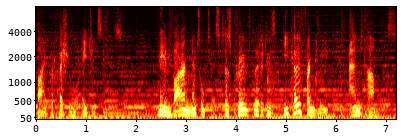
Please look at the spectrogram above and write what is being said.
by professional agencies. The environmental test has proved that it is eco-friendly and harmless.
